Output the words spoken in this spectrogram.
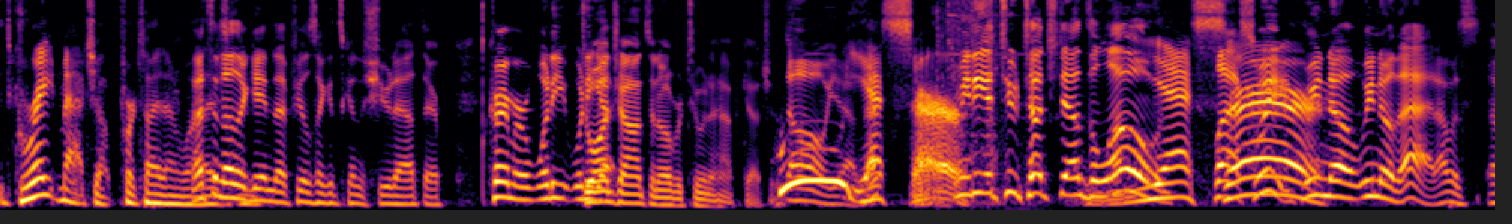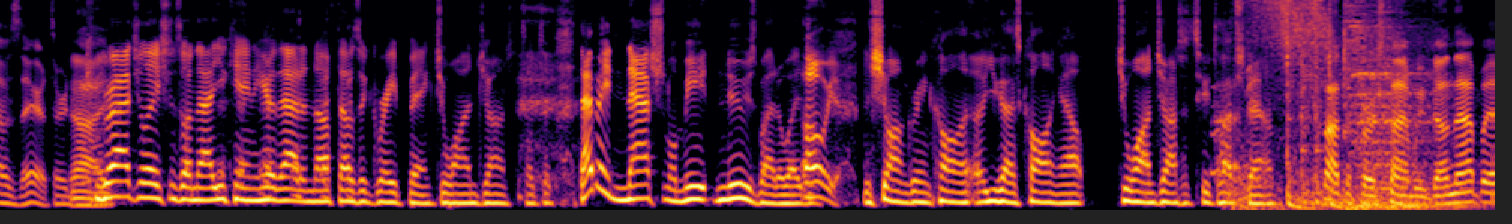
it's great matchup for tight end. Wise. That's another game that feels like it's going to shoot out there. Kramer, what do you what do you Juwan got? Johnson over two and a half catches. Oh yeah, yes, sir. I mean, he had two touchdowns alone. Yes, last sir. week. We know we know that. I was I was there. Third. Uh, Congratulations on that. You can't hear that enough. That was a great bank, Juwan Johnson. touchdown. That made national meet news, by the way. Oh, yeah. Deshaun Green calling uh, you guys calling out Juwan Johnson two touchdowns. It's not the first time we've done that, but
